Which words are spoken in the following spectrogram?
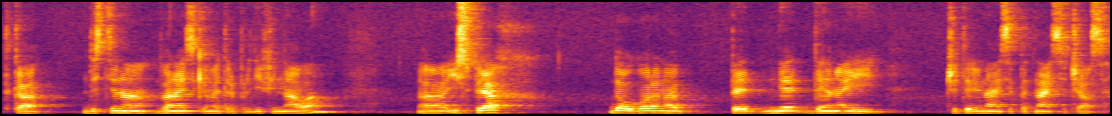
така 10 на 12 км преди финала а, и спрях долу-горе на 5 дена и 14-15 часа.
